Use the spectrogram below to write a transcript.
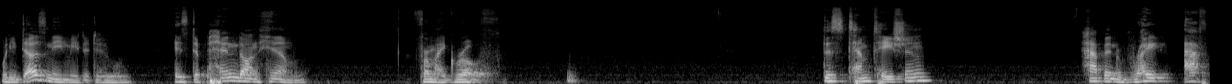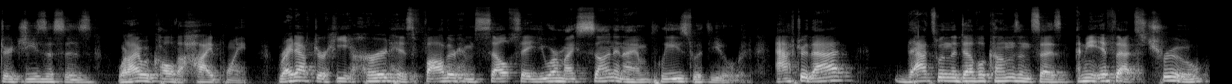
What he does need me to do is depend on him for my growth. This temptation happened right after Jesus's what I would call the high point. Right after he heard his father himself say, You are my son, and I am pleased with you. After that, that's when the devil comes and says, I mean, if that's true,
